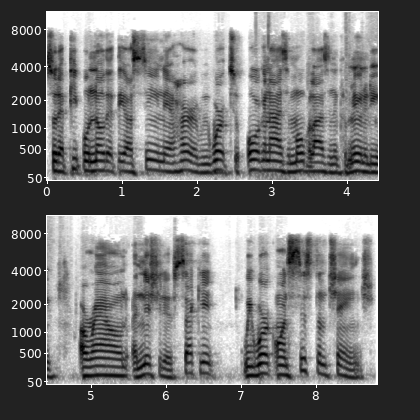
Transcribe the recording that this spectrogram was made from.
so that people know that they are seen, they're heard. We work to organize and mobilize in the community around initiatives. Second, we work on system change.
